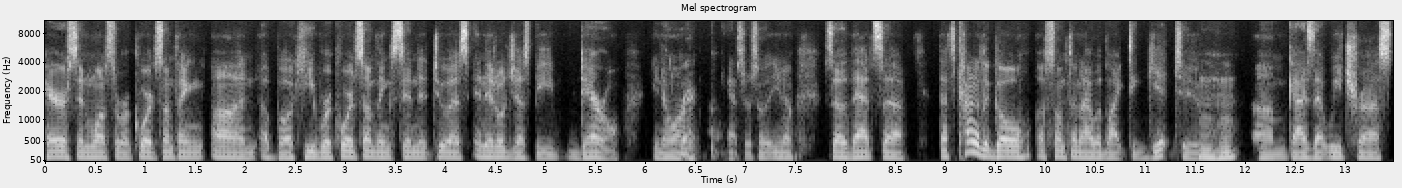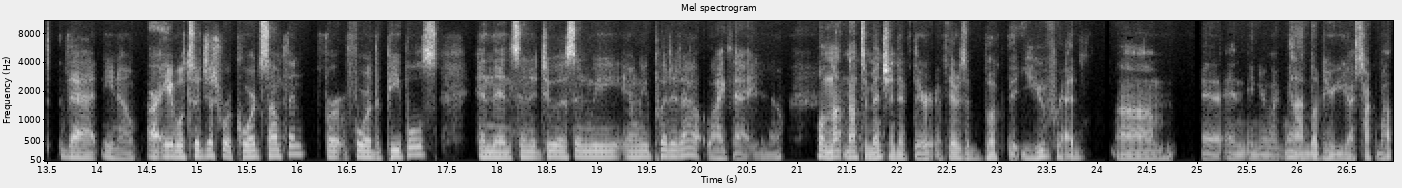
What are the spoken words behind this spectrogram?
Harrison wants to record something on a book, he records something, send it to us, and it'll just be Darrell, you know, on Right. a podcast or so, you know. So that's uh that's kind of the goal of something I would like to get to Mhm. um, guys that we trust that you know are able to just record something for for the peoples and then send it to us and we and we put it out like that you know Well, not not to mention if there if there's a book that you've read, um, and and you're like, man, I'd love to hear you guys talk about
